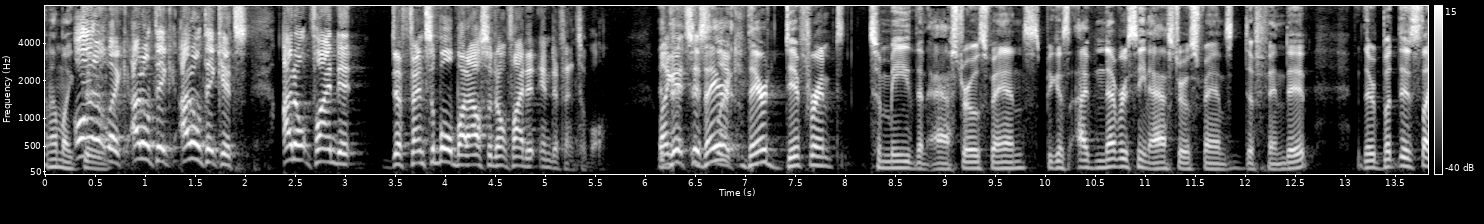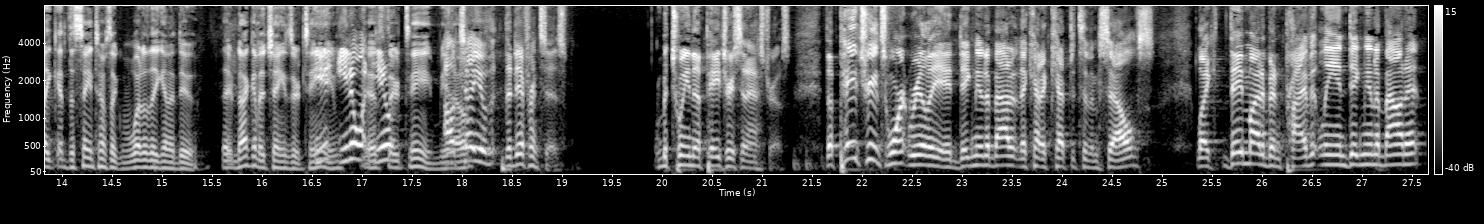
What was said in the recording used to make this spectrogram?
And I'm like, Oh, like I don't think I don't think it's I don't find it defensible, but I also don't find it indefensible. Like they- it's just they're, like they're different to me than Astros fans because I've never seen Astros fans defend it. They're, but it's like at the same time, it's like, what are they going to do? They're not going to change their team. you know what? It's you know, their team. you I'll know? tell you the differences between the Patriots and Astros. The Patriots weren't really indignant about it; they kind of kept it to themselves. Like they might have been privately indignant about it,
